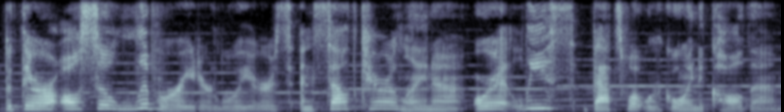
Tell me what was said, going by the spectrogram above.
but there are also liberator lawyers in South Carolina, or at least that's what we're going to call them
